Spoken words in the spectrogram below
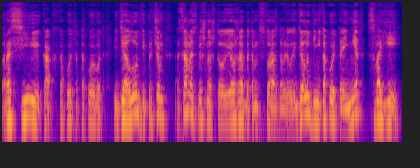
России, как какой-то такой вот идеологии. Причем самое смешное, что я уже об этом сто раз говорил, идеологии никакой-то и нет своей.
